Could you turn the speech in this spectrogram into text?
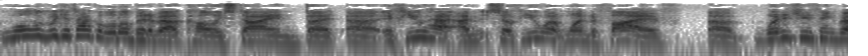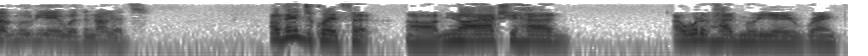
well, we could talk a little bit about Cauley-Stein, but uh, if you had, so if you went one to five, uh, what did you think about Mudiay with the Nuggets? I think it's a great fit. Um, you know, I actually had, I would have had Mudiay ranked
